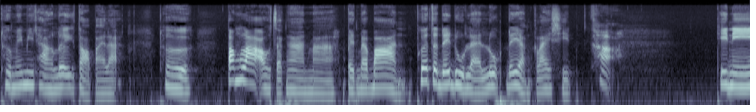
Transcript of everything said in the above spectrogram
เธอไม่มีทางเลือกอีกต่อไปละ เธอต้องลาออกจากงานมาเป็นแม่บ้าน เพื่อจะได้ดูแลลูกได้อย่างใกล้ชิดค่ะ ทีนี้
